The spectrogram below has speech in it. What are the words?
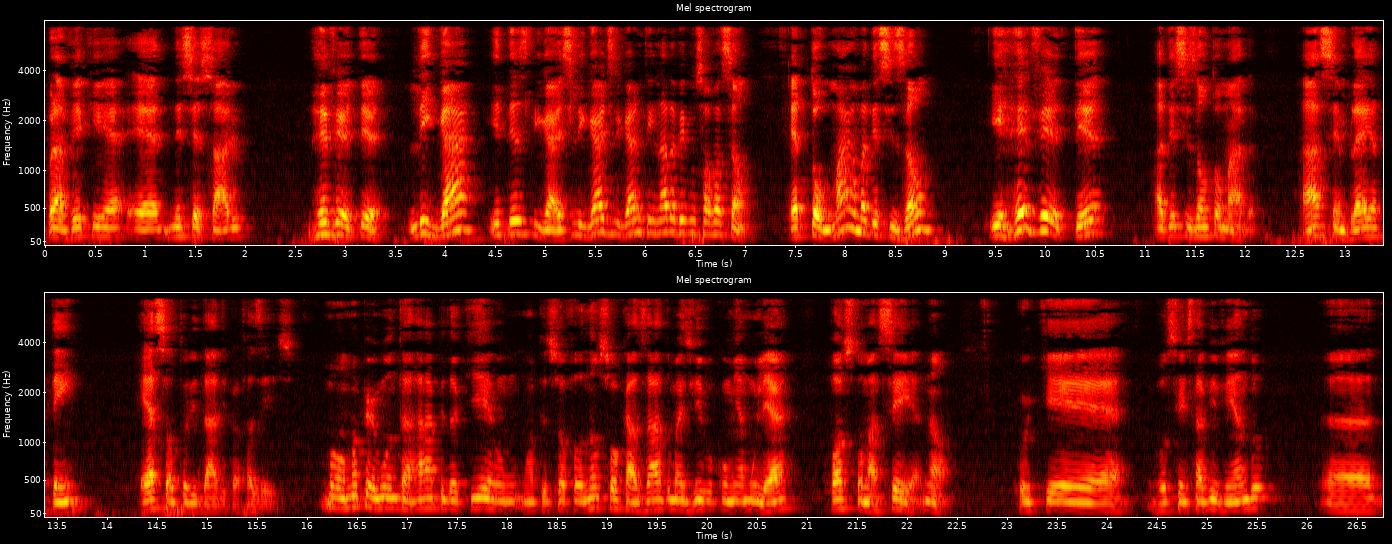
para ver que é, é, necessário reverter, ligar e desligar. Esse ligar e desligar não tem nada a ver com salvação. É tomar uma decisão e reverter a decisão tomada. A Assembleia tem essa autoridade para fazer isso. Bom, uma pergunta rápida aqui. Uma pessoa falou: Não sou casado, mas vivo com minha mulher Posso tomar ceia? Não, porque você está vivendo uh,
